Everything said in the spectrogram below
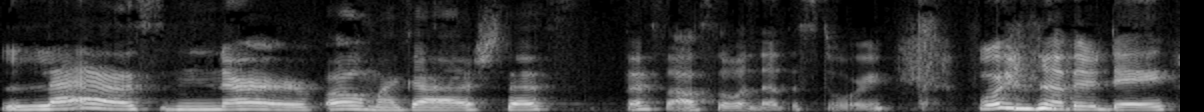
last nerve. Oh my gosh, that's that's also another story for another day.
